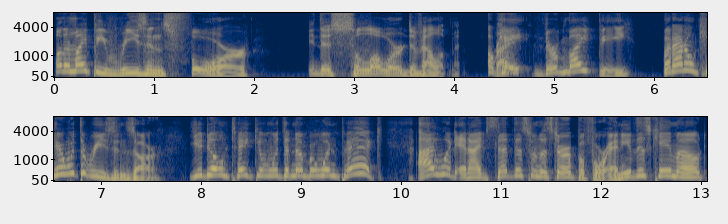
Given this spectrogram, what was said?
"Well, there might be reasons for this slower development." Okay, right? there might be, but I don't care what the reasons are. You don't take him with the number one pick. I would, and I've said this from the start before any of this came out.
